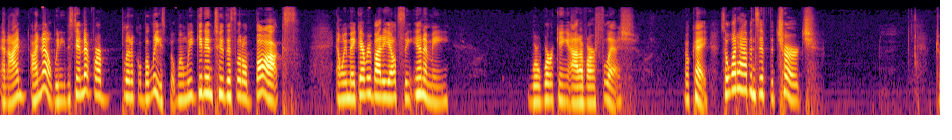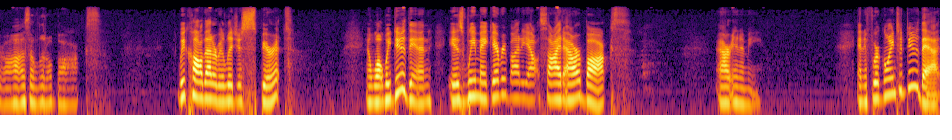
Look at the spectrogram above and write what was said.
and I I know we need to stand up for our political beliefs. But when we get into this little box and we make everybody else the enemy, we're working out of our flesh. Okay, so what happens if the church draws a little box? We call that a religious spirit. And what we do then is we make everybody outside our box our enemy. And if we're going to do that,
